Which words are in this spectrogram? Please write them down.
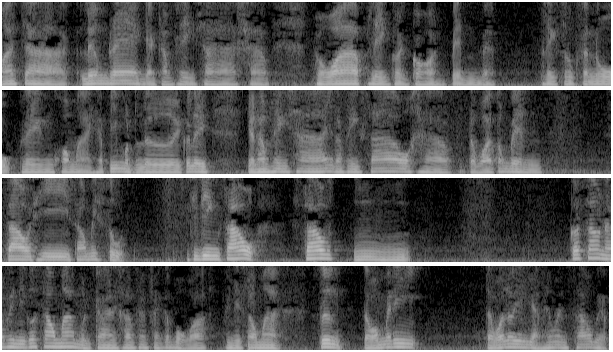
มาจากเริ่มแรกอยากทำเพลงช้าครับ เพราะว่าเพลงก่อนๆเป็นแบบเพลงสนุกสนุกๆเพลงความหมายแฮปปี้หมดเลย ก็เลยอยากทำเพลงช้าอยากทำเพลงเศร้าครับ แต่ว่าต้องเป็นเศร้าที่เศร้าไม่สุด จริงๆเศร้าเศร้าอืม ก็เศร้านะเพลงนี้ก็เศร้ามากเหมือนกันครับแฟนๆก็บอกว่าเพลงนี้เศร้ามาก ซึ่งแต่ว่าไม่ได้ แต่ว่าเรายังอยากให้มันเศร้าแบบ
